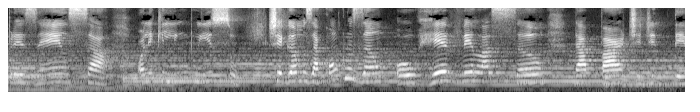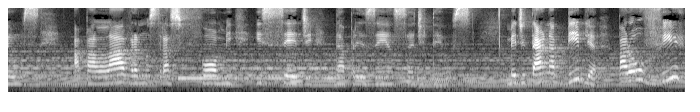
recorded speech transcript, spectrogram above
presença. Olha que lindo isso! Chegamos à conclusão ou revelação da parte de Deus. A palavra nos traz fome e sede da presença de Deus. Meditar na Bíblia para ouvir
